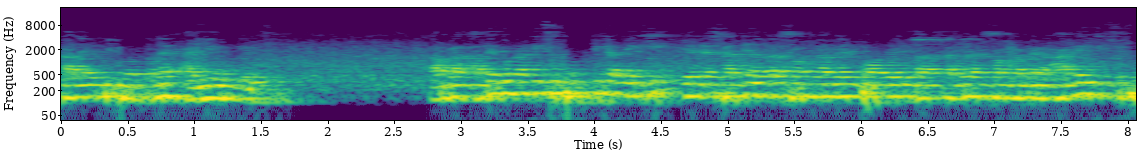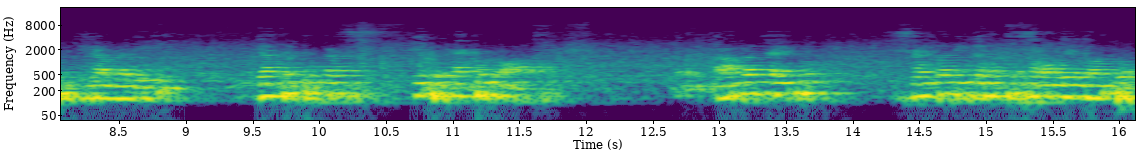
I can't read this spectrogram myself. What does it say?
কালের বিবর্তনে হারিয়ে উঠেছে আমরা হাতে গোনা কিছু পত্রিকা দেখি, যেটা স্বাধীনতা সংগ্রামের পরে বা স্বাধীনতা সংগ্রামের আগে কিছু পত্রিকা আমরা দেখি, যাতে প্রকাশ কিন্তু এখনও আছে। আমরা চাইব সাংবাদিকরা হচ্ছে সমাজের দর্পণ।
